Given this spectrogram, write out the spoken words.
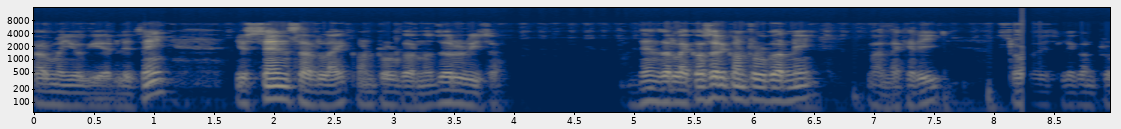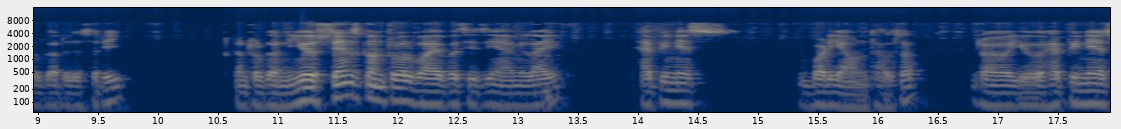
कर्मयोगीहरूले चाहिँ यो सेन्सरलाई कन्ट्रोल गर्नु जरुरी छ। सेन्सरलाई कसरी कन्ट्रोल गर्ने भन्दाखेरि यसले कन्ट्रोल गरे जसरी कन्ट्रोल गर्ने। यो सेन्स कन्ट्रोल भएपछि चाहिँ हामीलाई ह्याप्पिनेस बढी आउन थाल्छ। र यो ह्याप्पिनेस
